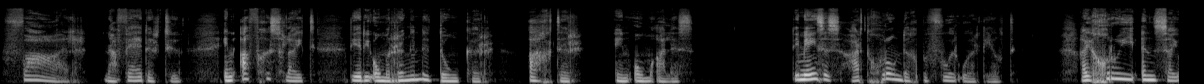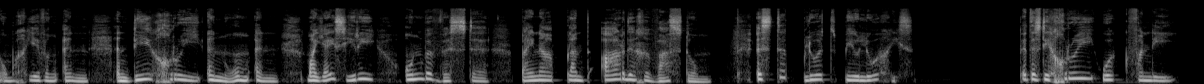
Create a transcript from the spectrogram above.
vaar na verder toe en afgesluit deur die omringende donker agter en om alles. Die mens is hartgrondig bevooroordeeld. Hy groei in sy omgewing in, in die groei in hom in, maar jy's hierdie onbewuste, byna plantaardige wasdom is dit bloot biologies. Dit is die groei ook van die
